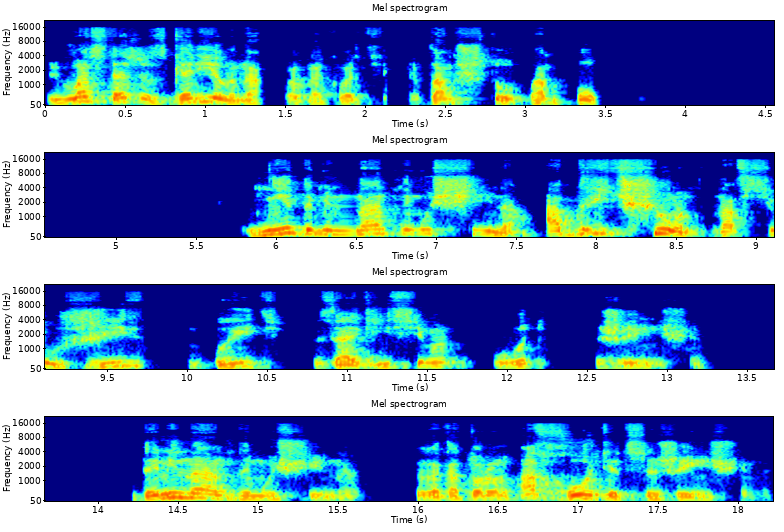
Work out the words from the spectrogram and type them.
и у вас даже сгорела на одна квартира, вам что? Вам пол недоминантный мужчина обречен на всю жизнь быть зависимым от женщин. Доминантный мужчина, за которым охотятся женщины,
